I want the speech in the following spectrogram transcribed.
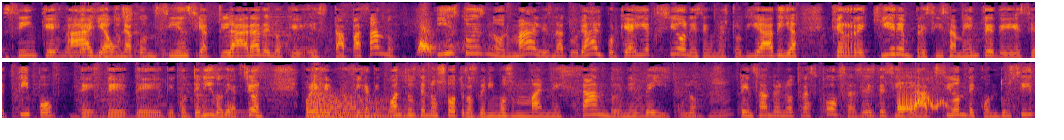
sin que No haya una conciencia clara de lo que está pasando. Y esto es normal, es natural, porque hay acciones en nuestro día a día que requieren precisamente de ese tipo de, de, de, de contenido, de acción. Por ejemplo, fíjate, ¿cuántos de nosotros venimos manejando en el vehículo pensando en otras cosas? Es decir, la acción de conducir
